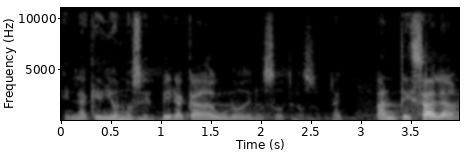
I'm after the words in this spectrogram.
en la que Dios nos espera a cada uno de nosotros. Una antesala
